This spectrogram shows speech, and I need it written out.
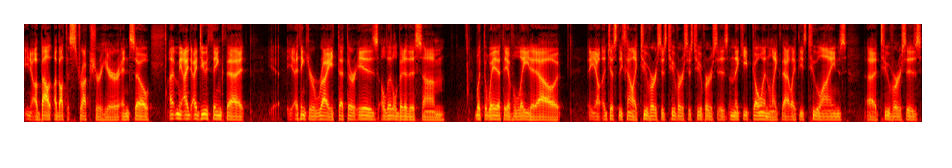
you know about about the structure here, and so I mean I, I do think that I think you're right that there is a little bit of this um, with the way that they have laid it out. You know, just these kind of like two verses, two verses, two verses, and they keep going like that, like these two lines, uh, two verses.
